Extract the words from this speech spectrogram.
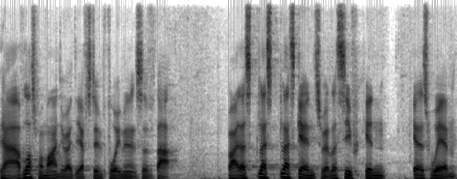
yeah I've lost my mind already after doing 40 minutes of that. Right, let's let's let's get into it. Let's see if we can get this win.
